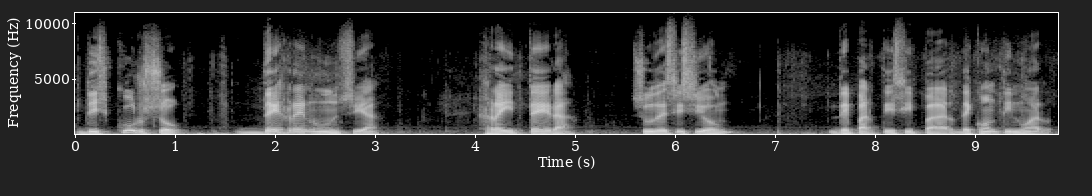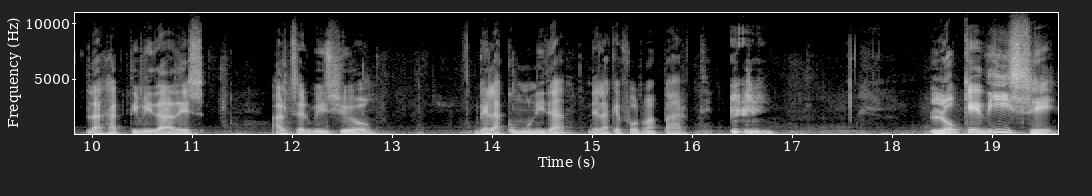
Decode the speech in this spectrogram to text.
discurso de renuncia reitera su decisión de participar, de continuar las actividades al servicio de la comunidad de la que forma parte. Lo que dice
